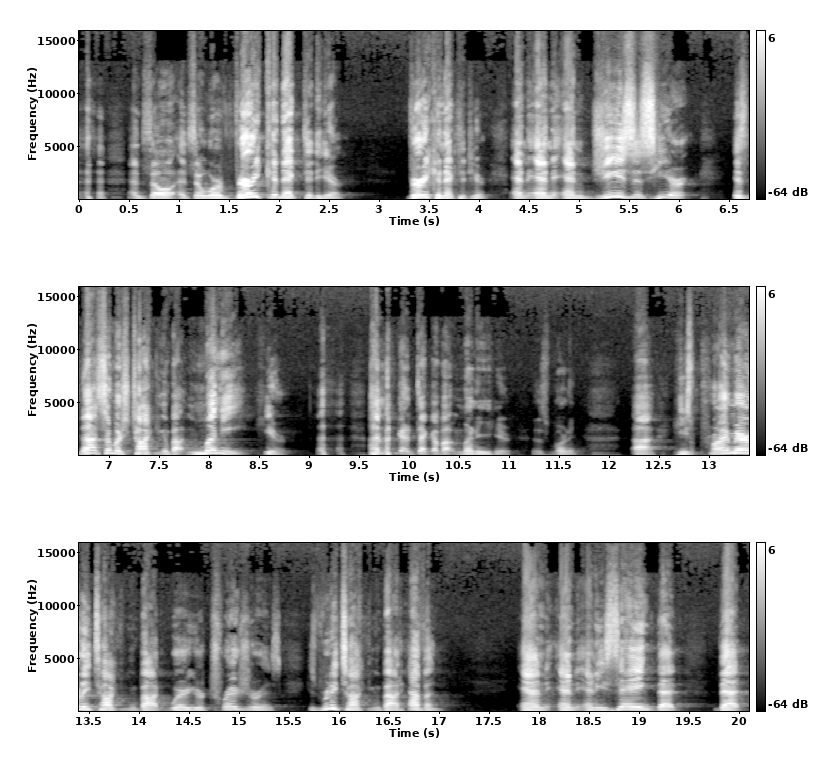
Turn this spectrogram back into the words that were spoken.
and so and so we're very connected here. Very connected here. And and and Jesus here is not so much talking about money here. I'm not going to talk about money here this morning. Uh, he's primarily talking about where your treasure is. He's really talking about heaven. And, and, and he's saying that, that,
